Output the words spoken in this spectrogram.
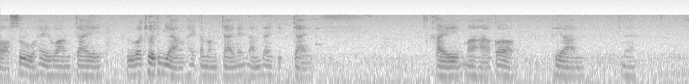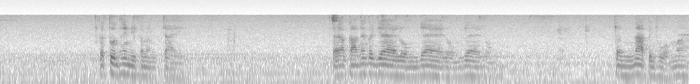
ต่อสู้ให้วางใจ คือว่าช่วยทุกอย่างให้กำลังใจแนะนำด้านจิตใจ ใครมาหาก็พยายามนะกระตุ้นให้มีกำลังใจ แต่อาการท่านก็แย่ลงแย่ลงแย่ลง จนน่าเป็นห่วงมาก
